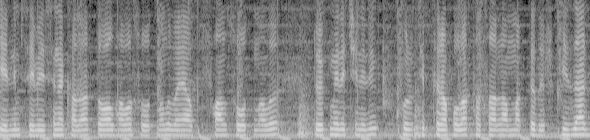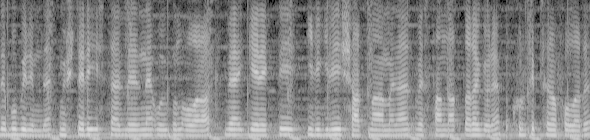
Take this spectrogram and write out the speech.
gerilim seviyesine kadar doğal hava soğutmalı veya fan soğutmalı dökme reçineli kuru tip trafolar tasarlanmaktadır. Bizler de bu birimde müşteri isterlerine uygun olarak ve gerekli ilgili şartnameler ve standartlara göre kuru tip trafoları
